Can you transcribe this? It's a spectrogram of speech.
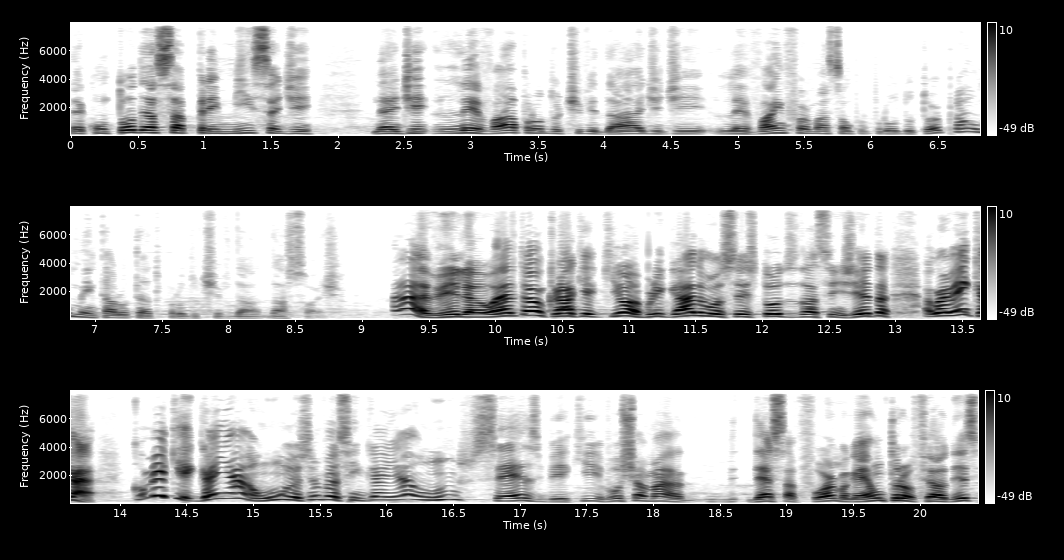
né, com toda essa premissa de, né, de levar a produtividade, de levar informação para o produtor para aumentar o teto produtivo da, da soja. Maravilha, o Wellington é um craque aqui, ó. Obrigado vocês todos da Singenta. Agora vem cá, como é que é? ganhar um? Eu sempre falo assim, ganhar um SESB aqui, vou chamar dessa forma, ganhar um troféu desse,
